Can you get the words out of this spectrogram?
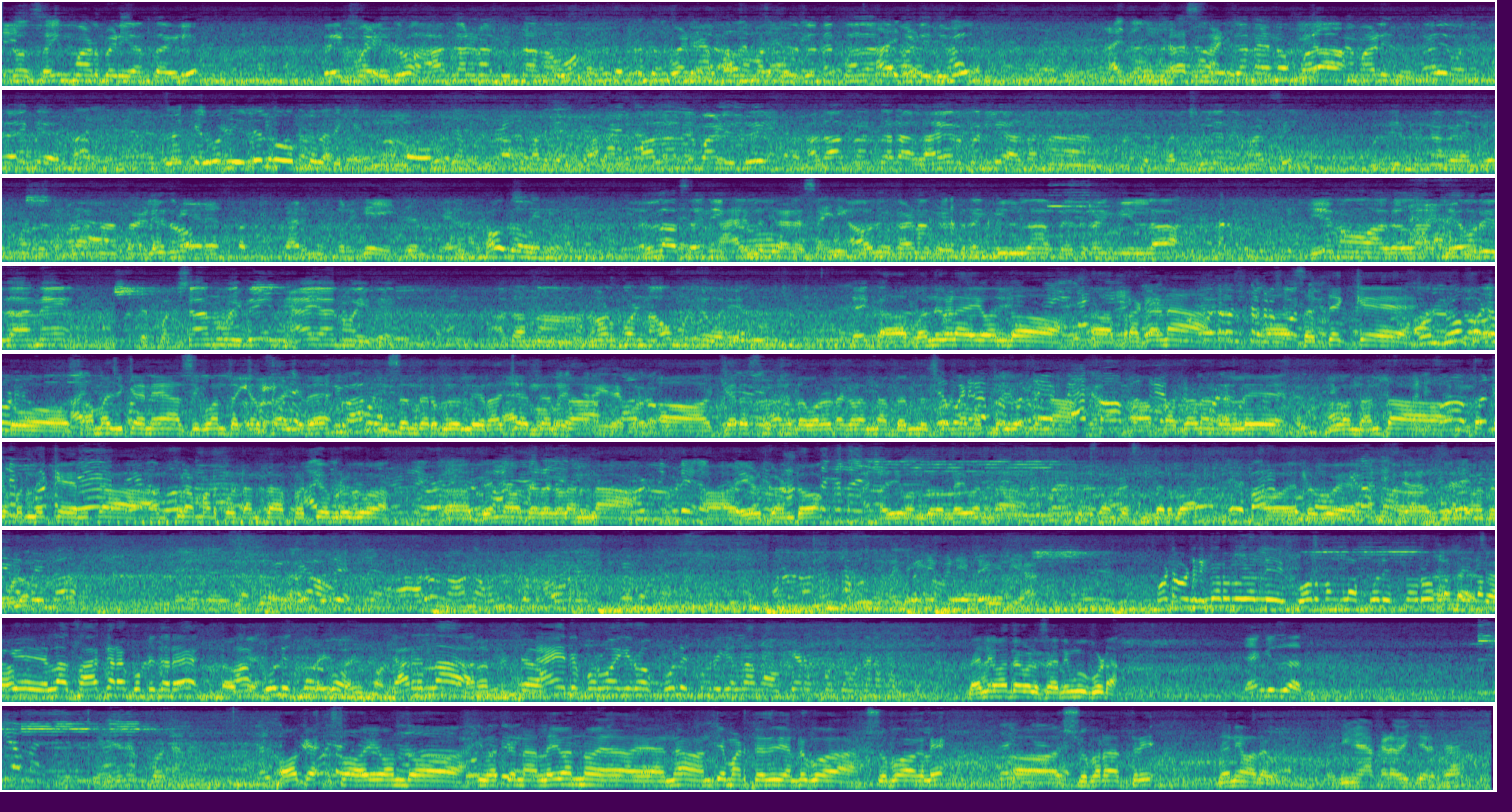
ಇದು ಸೈನ್ ಮಾಡಬೇಡಿ ಅಂತ ಹೇಳಿ ಗೈಡ್ ಮಾಡಿದ್ರು. ಆ ಕಾರಣದಿಂದ ನಾವು ಜೊತೆ ಪಾಲನೆ ಮಾಡಿದ್ದೀವಿ ಪಾಲನೆ ಮಾಡಿದ್ವಿ ಹೇಳಿ ಒಂದು ನಿಮಿಷ ಯಾಕೆ ಕೆಲವೊಂದು ಎಲ್ಲೆಲ್ಲಿಗೂ ಹೋಗ್ತವೆ ಅದಕ್ಕೆ. ಪಾಲನೆ ಮಾಡಿದ್ವಿ. ಅದಾದ ನಂತರ ಲಾಯರ್ ಬರಲಿ ಅದನ್ನು ಮತ್ತೆ ಪರಿಶೀಲನೆ ಮಾಡಿಸಿ ಮುಂದಿನ ದಿನಗಳಲ್ಲಿ ಏನು ಮಾಡಬೇಕು ಮಾಡೋಣ ಅಂತ ಹೇಳಿದರು. ಕಾರ್ಮಿಕರಿಗೆ ಇದಂತ ಹೇಳಿ ಹೌದೌದು ಎಲ್ಲ ಸೈನಿಕರು ಸೈನಿಕ ಯಾವುದೇ ಕಾರಣ ಬೆದರಂಗಿಲ್ಲ ಬೆದರಂಗಿಲ್ಲ ಏನೂ ಆಗಲ್ಲ ದೇವರಿದ್ದಾನೆ ಮತ್ತು ಪಕ್ಷನೂ ಇದೆ ನ್ಯಾಯನೂ ಇದೆ ಅದನ್ನು ನೋಡ್ಕೊಂಡು ನಾವು ಮುಂದುವರಿಯೋಣ. ಬಂಧುಗಳೇ ಈ ಒಂದು ಪ್ರಕರಣ ಸದ್ಯಕ್ಕೆ ಒಂದು ಸಾಮಾಜಿಕ ನ್ಯಾಯ ಸಿಗುವಂಥ ಕೆಲಸ ಆಗಿದೆ. ಈ ಸಂದರ್ಭದಲ್ಲಿ ರಾಜ್ಯಾದ್ಯಂತ ಕೆರೆ ಪಕ್ಷದ ಹೋರಾಟಗಳನ್ನು ಬೆಂಬಲಿಸಿಕೊಂಡು ಮತ್ತು ಇವತ್ತಿನ ಪ್ರಕರಣದಲ್ಲಿ ಈ ಒಂದು ಹಂತ, ಹಂತಕ್ಕೆ ಬರಲಿಕ್ಕೆ ಎಲ್ಲ ಅನುಕೂಲ ಮಾಡಿಕೊಟ್ಟಂಥ ಪ್ರತಿಯೊಬ್ಬರಿಗೂ ಧನ್ಯವಾದಗಳನ್ನು ಹೇಳ್ಕೊಂಡು ಈ ಒಂದು ಲೈವನ್ನು ಮುಗಿಸುವಂಥ ಸಂದರ್ಭ. ಎಲ್ರಿಗೂ ಧನ್ಯವಾದಗಳು. ಸಂದರ್ಭದಲ್ಲಿ ಕೋರಮಂಗಲ ಪೊಲೀಸ್ನವರು ನಮಗೆ ಎಲ್ಲ ಸಹಕಾರ ಕೊಟ್ಟಿದ್ದಾರೆ. ಆ ಯಾರೆಲ್ಲ ನ್ಯಾಯದ ಪರವಾಗಿರೋ ಪೊಲೀಸ್ನವರಿಗೆಲ್ಲ ನಾವು ಕೇರ್ ಕೊಟ್ಟು ಧನ್ಯವಾದಗಳು ಸರ್ ನಿಮಗೂ ಕೂಡ. Thank you sir okay so ಈ ಒಂದು ಇವತ್ತಿನ ಲೈವನ್ನು ಅಂತ್ಯ ಮಾಡ್ತಾ ಇದ್ವಿ ಎಲ್ರಿಗೂ ಶುಭವಾಗಲಿ. ಶುಭರಾತ್ರಿ. ಧನ್ಯವಾದಗಳು. ನೀವು ಯಾವ ಕಡೆ ಹೋಗ್ತೀರಾ ಸರ್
